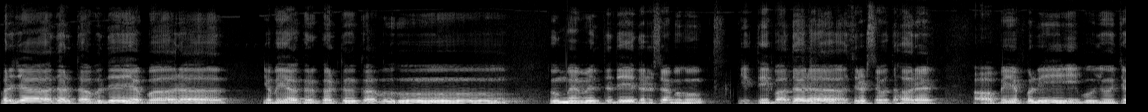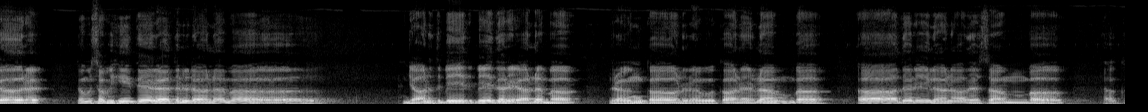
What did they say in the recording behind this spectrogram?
ਪ੍ਰਜਾ ਦਰ ਤਬ ਦੇ ਅਪਾਰ। ਜਬ ਆਕਰ ਕਰਤ ਕਬਹੂ ਤੁਮ ਮਿਲਤ ਦੇ ਦਰਸਬ ਹੋ ਜੀਤੇ ਬਦਰ ਸਿਰਟ ਸਵਤ ਹਰ, ਆਪੇ ਆਪਣੀ ਬੁਝੋ ਚਾਰ, ਤੁਮ ਸਭੀ ਤੇ ਰਤਨ ਰਲਮ ਜਾਣਤ ਬੇਦ ਬੇਦਰ ਅਲਮ ਨਿਰੰਕਾਰ ਨਿਰਵਕਾਰ ਲੰਬ ਆਦ ਨੀਲ ਨਾਦ ਸੰਭ। ਤਕ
